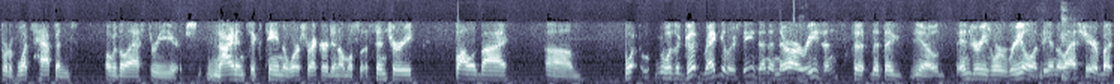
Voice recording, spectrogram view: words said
sort of what's happened over the last three years. Nine and sixteen, the worst record in almost a century, followed by um, what was a good regular season, and there are reasons to, that they, you know, injuries were real at the end of last year, but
